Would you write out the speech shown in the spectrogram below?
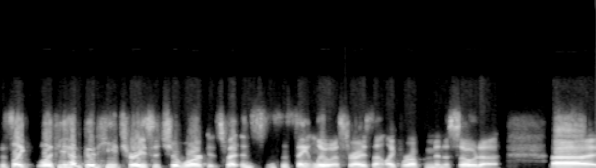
It's like, well, if you have good heat trace, it should work. It's it's, it's in St. Louis, right? It's not like we're up in Minnesota. Uh,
